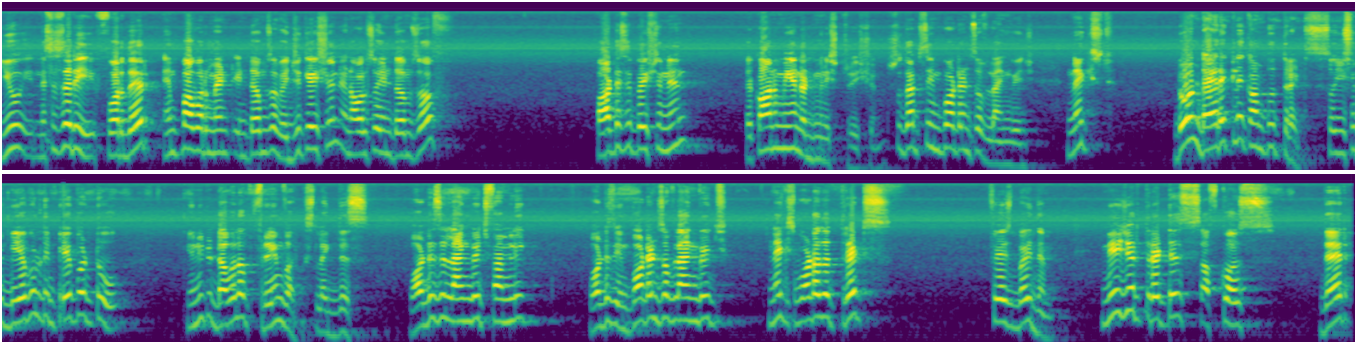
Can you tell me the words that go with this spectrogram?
you necessary for their empowerment in terms of education and also in terms of participation in economy and administration. So that's the importance of language. Next, don't directly come to threats. So you should be able to in paper 2, you need to develop frameworks like this. What is a language family? What is the importance of language? Next, what are the threats faced by them? Major threat is of course their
